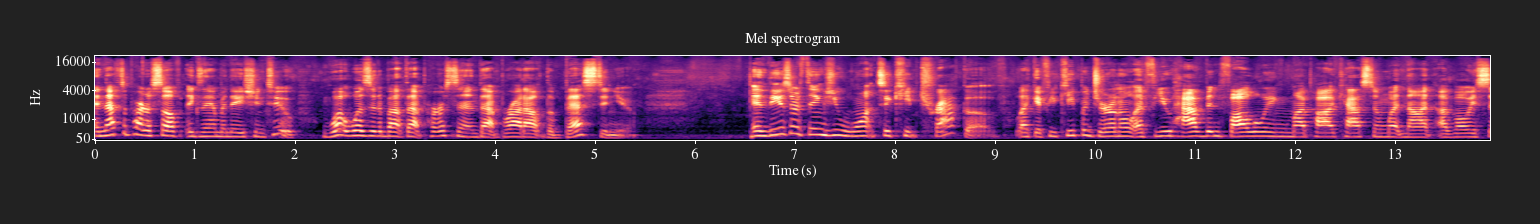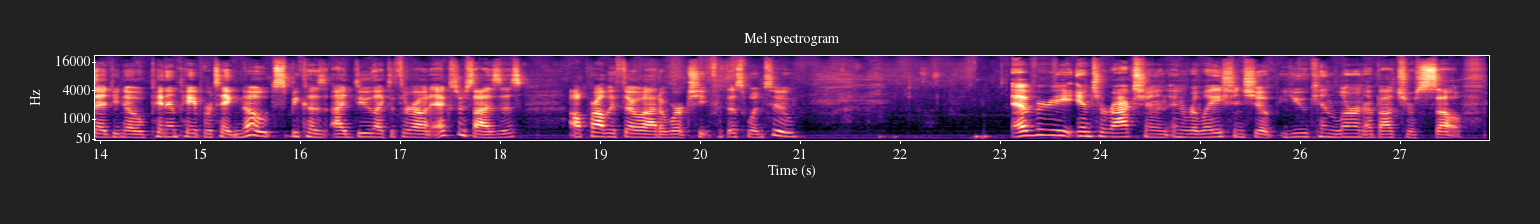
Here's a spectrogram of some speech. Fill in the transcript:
and that's a part of self examination too. What was it about that person that brought out the best in you? And these are things you want to keep track of. Like if you keep a journal, if you have been following my podcast and whatnot, I've always said, you know, pen and paper, take notes because I do like to throw out exercises. I'll probably throw out a worksheet for this one too. Every interaction and relationship, you can learn about yourself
